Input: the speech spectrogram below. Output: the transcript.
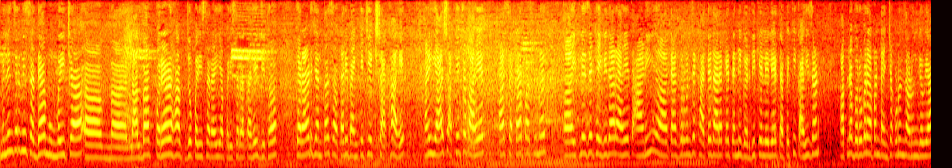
मिलिंद सर मी सध्या मुंबईच्या लालबाग परळ हा जो परिसर आहे या परिसरात आहे. जिथं कराड जनता सहकारी बँकेची एक शाखा आहे. आणि या शाखेच्या बाहेर आज सकाळपासूनच इथले जे ठेवीदार आहेत आणि त्याचबरोबर जे खातेधारक आहेत त्यांनी गर्दी केलेली आहे. त्यापैकी काही जण आपल्या बरोबर आहे आपण त्यांच्याकडून जाणून घेऊया.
